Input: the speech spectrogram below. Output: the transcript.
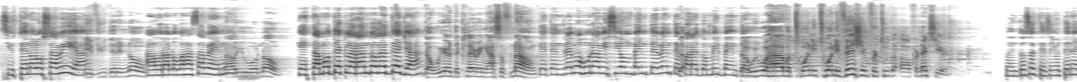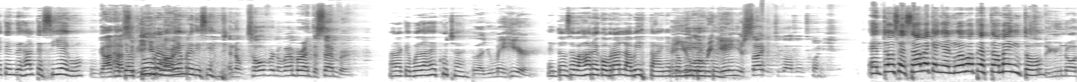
si usted no lo sabía, if you didn't know, ahora lo vas a saber, now you will know. que estamos declarando desde ya that we are declaring as of now que tendremos una visión 2020 para el 2020. that we will have a 2020 vision for, two, uh, for next year. Pues entonces el Señor tiene que dejarte ciego de octubre, noviembre y diciembre in October, November, and December para que puedas escuchar. so that you may hear. Entonces vas a recobrar la vista en el And you will 2020. regain your sight in 2020. Entonces, ¿sabe que en el Nuevo Testamento Do you know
